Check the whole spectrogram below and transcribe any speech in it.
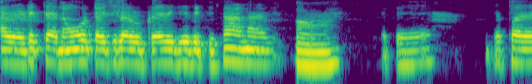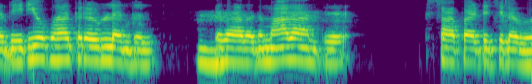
அதை எடுத்தாலும் ஓட்டோ செலவுக்கு அதுக்கு இதுக்கு காணாது. இப்ப இந்த ப வீடியோ பார்க்குற உள்ளங்கள் ஏதாவது மாதாந்து சாப்பாட்டு செலவு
